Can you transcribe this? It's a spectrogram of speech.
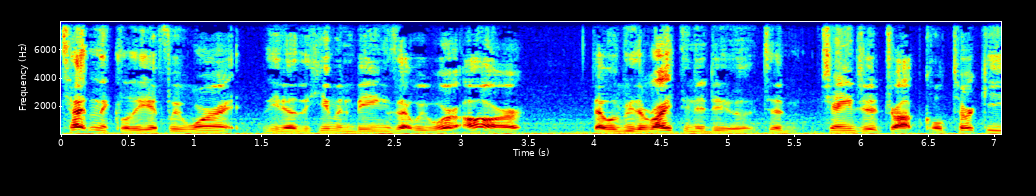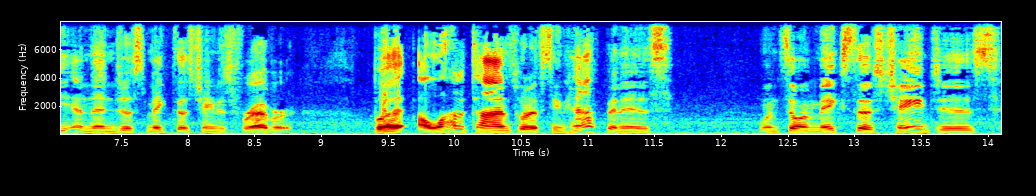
technically, if we weren't, you know, the human beings that we were are, that would be the right thing to do to change it, drop cold turkey, and then just make those changes forever. But a lot of times, what I've seen happen is when someone makes those changes,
